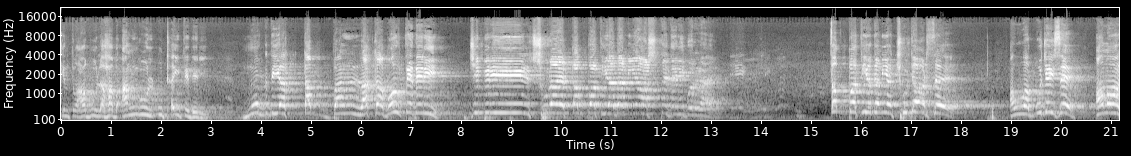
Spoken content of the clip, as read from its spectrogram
কিন্তু আবুল আহাব আঙ্গুল উঠাইতে দেরি, মুখ দিয়া তাব্বান লাকা বলতে দেরি, জিবরিল সুরায় তাব্বাত ইয়াদা নিয়ে আসতে দেরি করে ইয়াদা নিয়ে ছুটে আসছে। আল্লাহ বুঝাইছে, আমার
